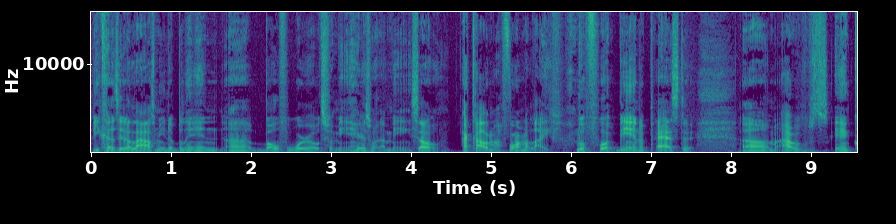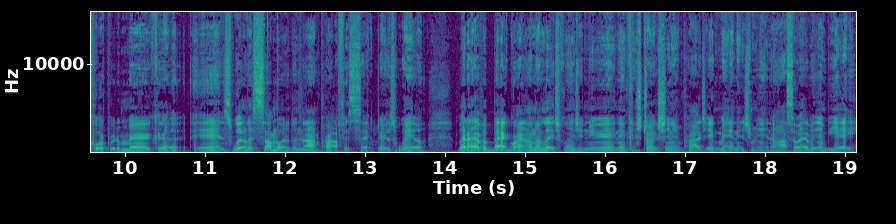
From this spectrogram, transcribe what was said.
because it allows me to blend uh, both worlds for me. And here's what I mean. So I call it my former life before being a pastor. Um, I was in corporate America as well as somewhat of the nonprofit sector as well. But I have a background in electrical engineering and construction and project management. I also have an MBA.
